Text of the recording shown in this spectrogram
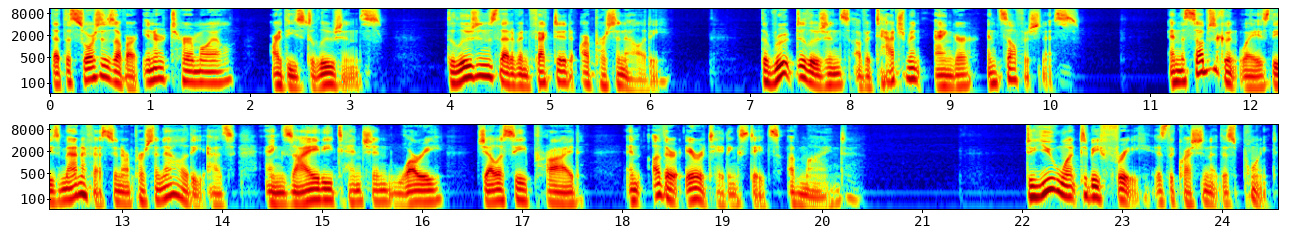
that the sources of our inner turmoil are these delusions, delusions that have infected our personality, the root delusions of attachment, anger, and selfishness. And the subsequent ways these manifest in our personality as anxiety, tension, worry, jealousy, pride, and other irritating states of mind. Do you want to be free? Is the question at this point.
